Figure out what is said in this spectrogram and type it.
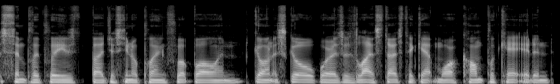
simply pleased by just you know playing football and going to school whereas as life starts to get more complicated and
